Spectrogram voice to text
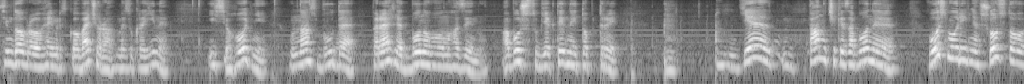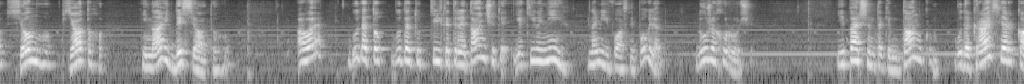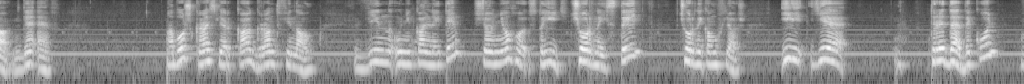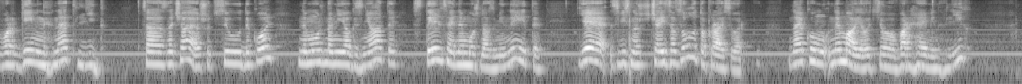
Всім доброго геймерського вечора, ми з України. І сьогодні у нас буде перегляд бонового магазину або ж суб'єктивний топ-3. Є танчики за бони 8 рівня, 6, 7, 5 і навіть 10. Але буде, топ, буде тут тільки три танчики, які мені, на мій власний погляд, дуже хороші. І першим таким танком буде Chrysler K GF. Або ж Chrysler K Grand Final. Він унікальний тим, що в нього стоїть чорний стиль, чорний камуфляж. І є 3D деколь Wargaming.net League. Це означає, що цю деколь не можна ніяк зняти, стиль цей не можна змінити. Є, звісно, ще й за золото Chrysler, на якому немає оцього Wargaming League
